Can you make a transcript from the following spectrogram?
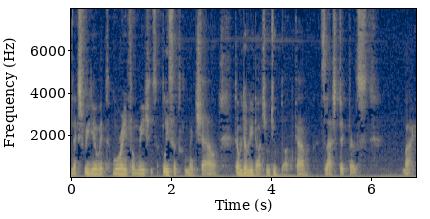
next video with more information. So please subscribe my channel www.youtube.com slash bye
